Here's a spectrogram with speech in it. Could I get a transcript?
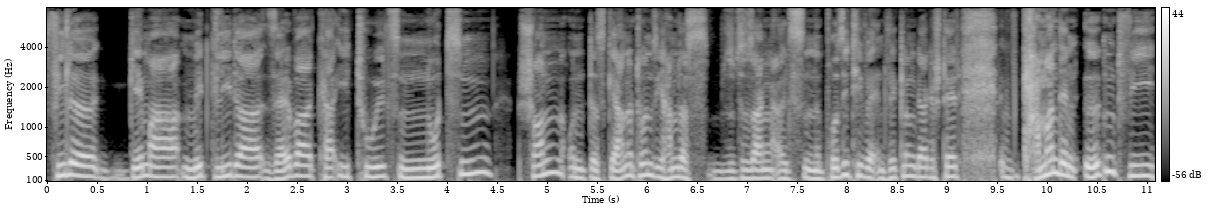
viele GEMA-Mitglieder selber KI-Tools nutzen schon und das gerne tun. Sie haben das sozusagen als eine positive Entwicklung dargestellt. Kann man denn irgendwie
